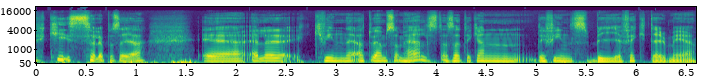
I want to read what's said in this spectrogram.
kiss, höll jag på att säga. Eh, eller kvinnor, att vem som helst. Alltså att det, kan, det finns bieffekter med,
